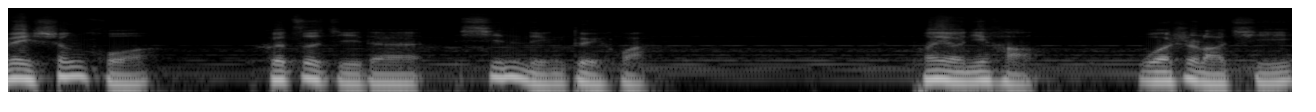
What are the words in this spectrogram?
味生活，和自己的心灵对话。朋友你好，我是老齐。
